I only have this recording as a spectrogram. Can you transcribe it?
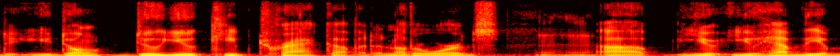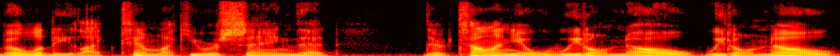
you don't do you keep track of it? In other words, uh, you you have the ability, like Tim, like you were saying, that they're telling you, well, we don't know, we don't know.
